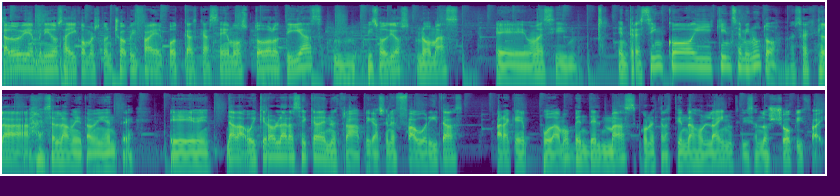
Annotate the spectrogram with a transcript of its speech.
Saludos y bienvenidos a e-commerce con Shopify, el podcast que hacemos todos los días, mm, episodios no más, eh, vamos a decir, entre 5 y 15 minutos. Esa es la, meta, mi gente. Eh, nada, hoy quiero hablar acerca de nuestras aplicaciones favoritas para que podamos vender más con nuestras tiendas online utilizando Shopify.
